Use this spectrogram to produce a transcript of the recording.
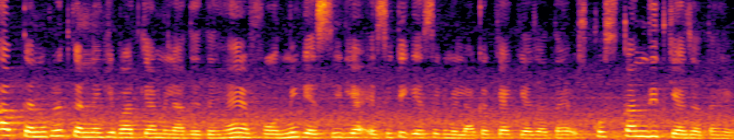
अब तनुकृत करने के बाद क्या मिला देते हैं? फॉर्मिक एसिड या एसिटिक एसिड मिलाकर क्या किया जाता है? उसको स्कंदित किया जाता है।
